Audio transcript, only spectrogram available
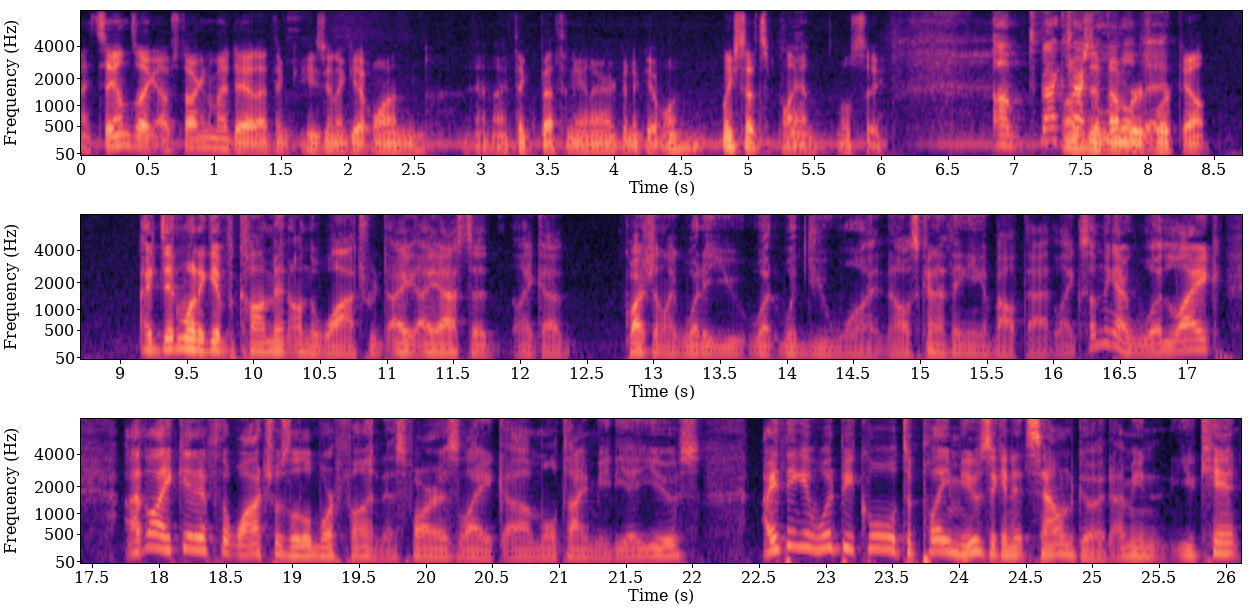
it sounds like I was talking to my dad. I think he's going to get one. And I think Bethany and I are going to get one. At least that's the plan. We'll see. Um, to As backtrack as the a little numbers bit. work out. I did want to give a comment on the watch. I, I asked a like a question like what do you what would you want? And I was kind of thinking about that. Like something I would like, I'd like it if the watch was a little more fun as far as like uh, multimedia use. I think it would be cool to play music and it sound good. I mean, you can't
